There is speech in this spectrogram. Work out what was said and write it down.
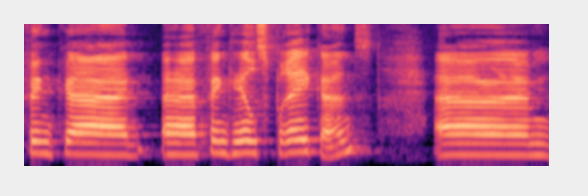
vind ik, uh, vind ik heel sprekend. Ehm,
